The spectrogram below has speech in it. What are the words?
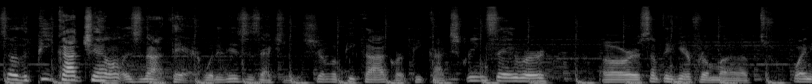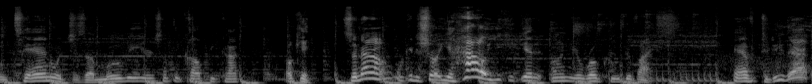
So the Peacock channel is not there. What it is is actually a show a Peacock or Peacock screensaver or something here from uh, 2010, which is a movie or something called Peacock. Okay, so now we're going to show you how you can get it on your Roku device. And to do that,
